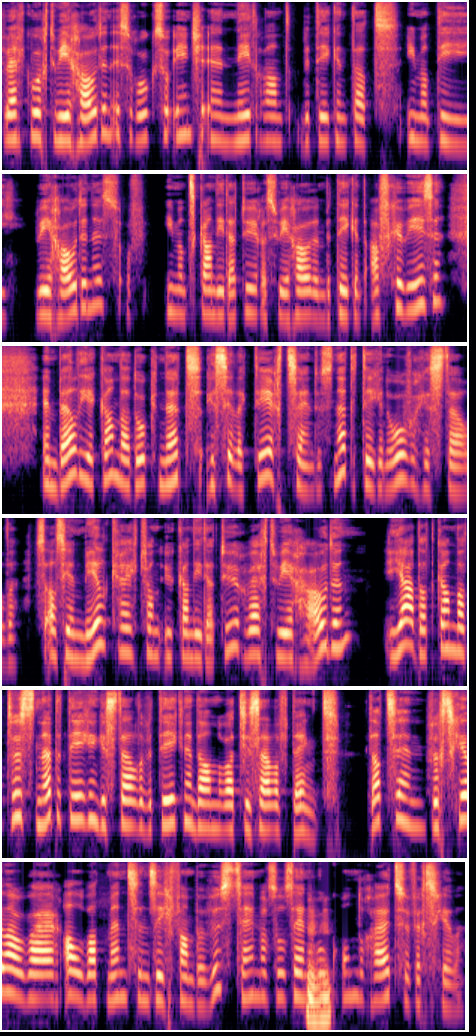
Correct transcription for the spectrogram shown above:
werkwoord weerhouden is er ook zo eentje. In Nederland betekent dat iemand die weerhouden is, of iemands kandidatuur is weerhouden, betekent afgewezen. In België kan dat ook net geselecteerd zijn, dus net het tegenovergestelde. Dus als je een mail krijgt van uw kandidatuur werd weerhouden, ja, dat kan dat dus net het tegengestelde betekenen dan wat je zelf denkt. Dat zijn verschillen waar al wat mensen zich van bewust zijn, maar zo zijn er Mhm. ook onderhuidse verschillen.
